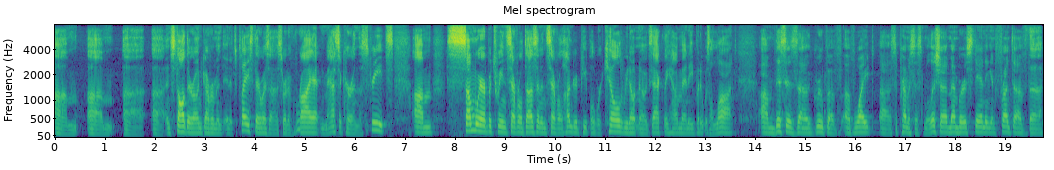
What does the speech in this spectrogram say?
um, um, uh, uh, installed their own government in its place. There was a sort of riot and massacre in the streets. Um, somewhere between several dozen and several hundred people were killed. We don't know exactly how many, but it was a lot. Um, this is a group of, of white uh, supremacist militia members standing in front of the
